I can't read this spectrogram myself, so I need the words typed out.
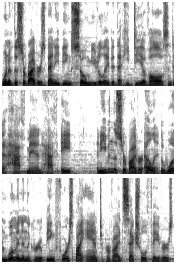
One of the survivors, Benny, being so mutilated that he de evolves into half man, half ape, and even the survivor Ellen, the one woman in the group, being forced by Am to provide sexual favors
